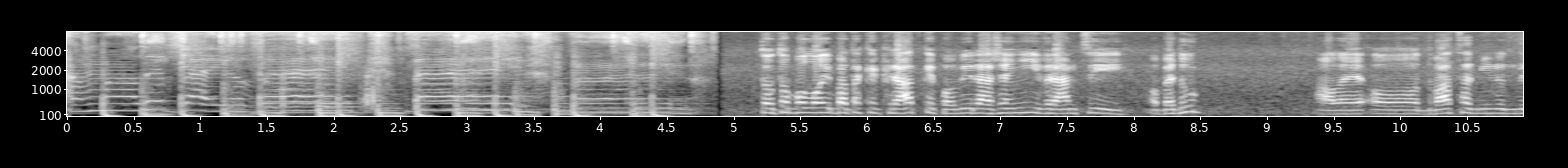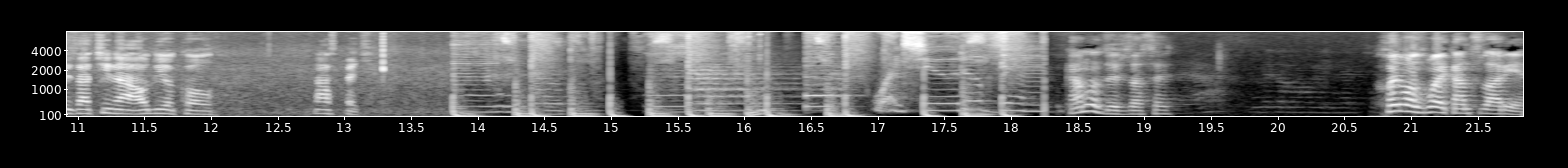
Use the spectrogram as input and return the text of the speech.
I'm all about your vibe, vibe. Vibe. Toto bolo iba také krátke povyražení v rámci obedu, ale o 20 minút mi začína audio call. Naspäť. Kam lezeš zase? Choď von z mojej kancelárie.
